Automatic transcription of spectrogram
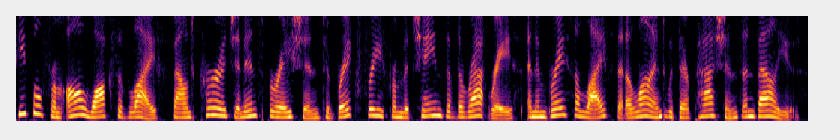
People from all walks of life found courage and inspiration to break free from the chains of the rat race and embrace a life that aligned with their passions and values.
